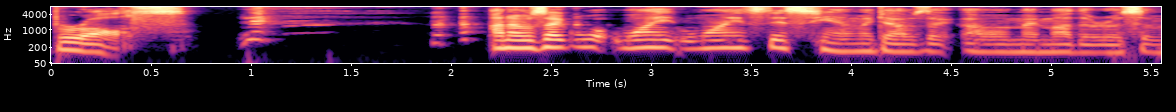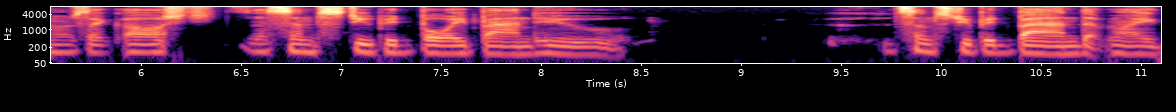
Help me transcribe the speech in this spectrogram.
Bros. and I was like, what, why why is this here? My dad was like, oh, my mother or someone was like, oh, sh- there's some stupid boy band who, some stupid band that my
